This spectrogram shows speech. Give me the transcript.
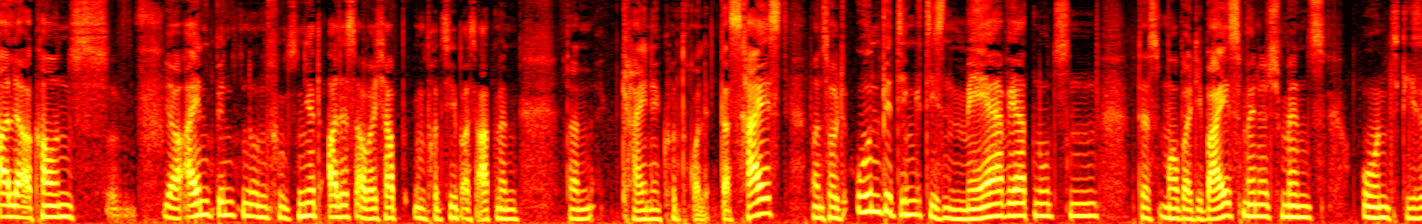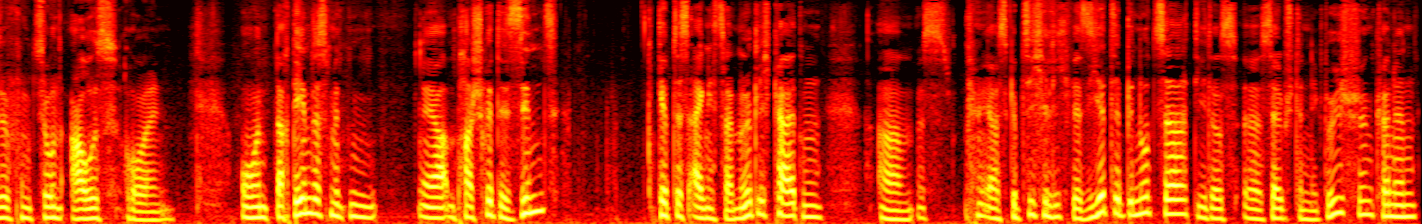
alle Accounts ja, einbinden und funktioniert alles, aber ich habe im Prinzip als Admin dann keine Kontrolle. Das heißt, man sollte unbedingt diesen Mehrwert nutzen des Mobile Device Managements und diese Funktion ausrollen. Und nachdem das mit ein, ja, ein paar Schritte sind, gibt es eigentlich zwei Möglichkeiten. Ähm, es, ja, es gibt sicherlich versierte Benutzer, die das äh, selbstständig durchführen können,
